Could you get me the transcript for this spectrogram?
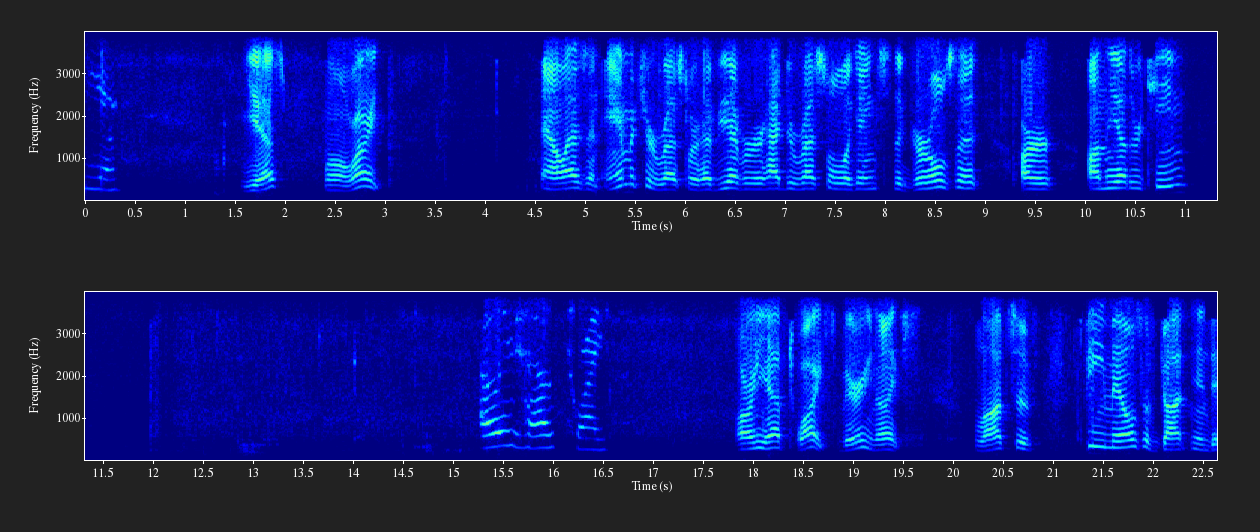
Yes. Yes? All right. Now, as an amateur wrestler, have you ever had to wrestle against the girls that are on the other team? I only have twice. Already have twice. Very nice. Lots of females have gotten into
